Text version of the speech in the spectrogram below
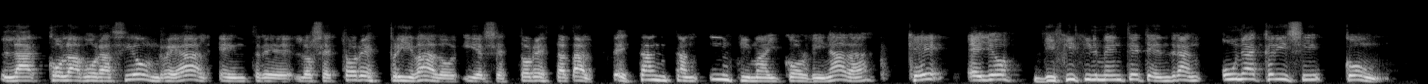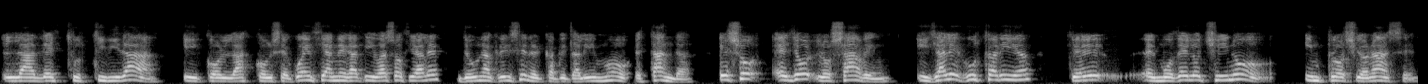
la colaboración real entre los sectores privados y el sector estatal están tan íntima y coordinada que ellos difícilmente tendrán una crisis con la destructividad y con las consecuencias negativas sociales de una crisis en el capitalismo estándar. Eso ellos lo saben y ya les gustaría que el modelo chino implosionase.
